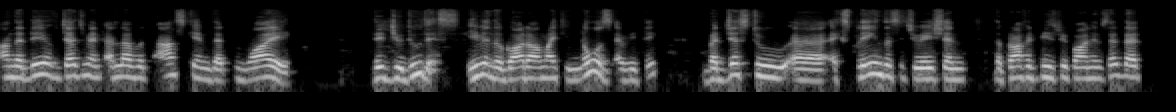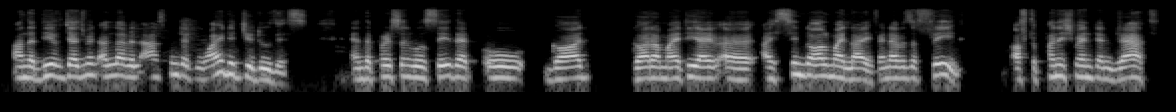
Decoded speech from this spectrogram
on the day of judgment, Allah would ask him that why did you do this? Even though God Almighty knows everything, but just to uh, explain the situation, the Prophet, peace be upon him, said that on the day of judgment, Allah will ask him that why did you do this? And the person will say that, oh God, God Almighty, I, uh, I sinned all my life and I was afraid of the punishment and wrath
